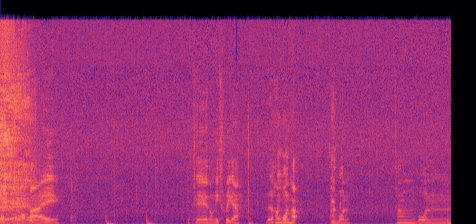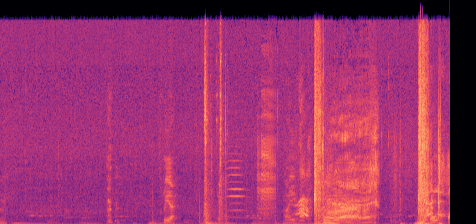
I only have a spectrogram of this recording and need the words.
ทุบหัวไป โอเค ตรงนี้เคลียร์ เหลือข้างบนครับ ข้างบน ข้างบน เคลียร์ไม่เคลียร์ทุบไป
